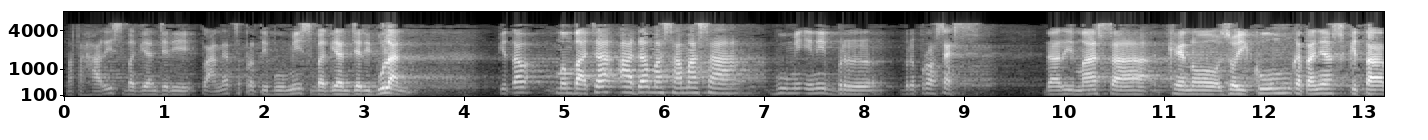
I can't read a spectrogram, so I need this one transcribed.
matahari, sebagian jadi planet seperti bumi, sebagian jadi bulan. Kita membaca ada masa-masa bumi ini ber, berproses. Dari masa Kenozoikum katanya sekitar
